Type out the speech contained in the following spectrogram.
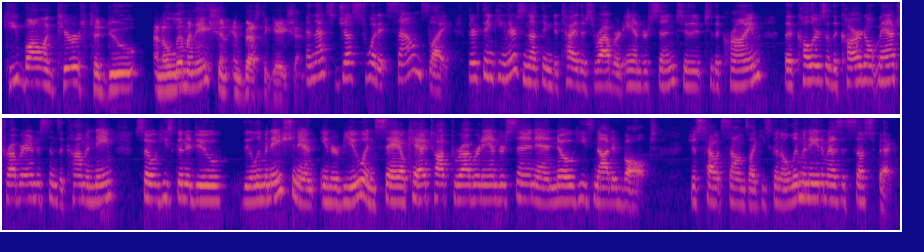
he volunteers to do an elimination investigation. And that's just what it sounds like. They're thinking there's nothing to tie this Robert Anderson to, to the crime. The colors of the car don't match. Robert Anderson's a common name. So he's going to do the elimination an- interview and say, okay, I talked to Robert Anderson and no, he's not involved. Just how it sounds like. He's going to eliminate him as a suspect.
